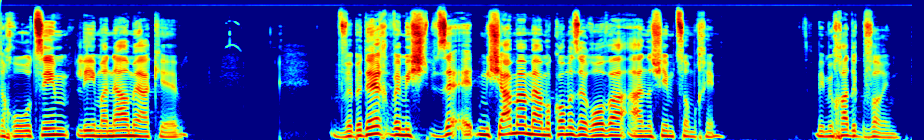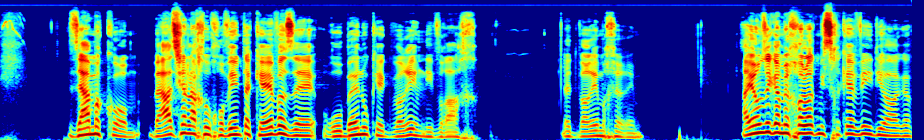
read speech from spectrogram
אנחנו רוצים להימנע מהכאב, ובדרך, ומשם, מהמקום הזה רוב האנשים צומחים, במיוחד הגברים. זה המקום. ואז כשאנחנו חווים את הכאב הזה, רובנו כגברים נברח לדברים אחרים. היום זה גם יכול להיות משחקי וידאו, אגב.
